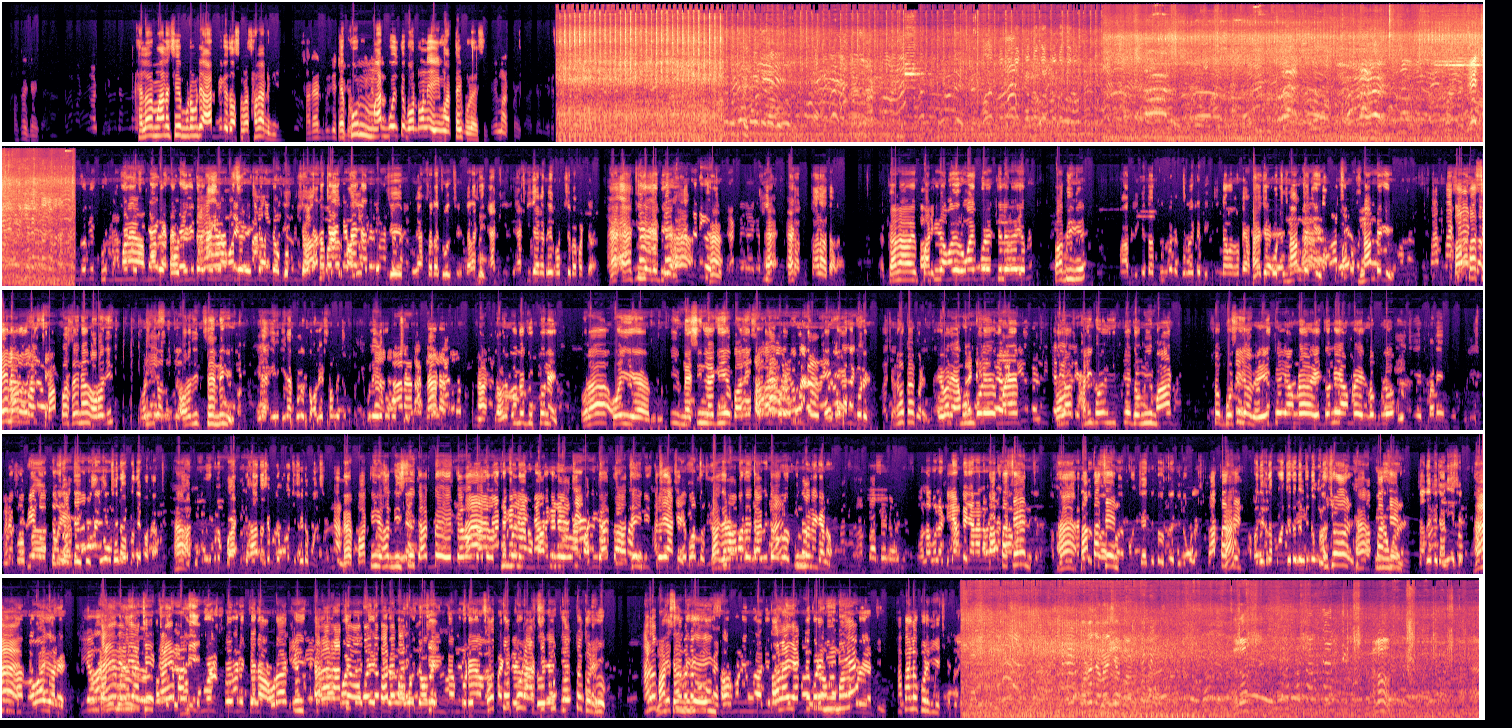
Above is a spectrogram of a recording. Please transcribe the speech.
খেলার মাঠ আছে মোটামুটি আট বিঘে দশ বারো সাড়ে আট বিঘে। সাড়ে আট বিঘে এখন মাঠ বলতে বর্তমানে এই মাঠটাই পড়ে আছে। এই মাঠটাই মানে আপনাদের সহযোগিতা আমাদের এই চারটে যে ব্যবসাটা চলছে তারা কি একই একই জায়গা থেকে করছে ব্যাপারটা? হ্যাঁ একই জায়গা দিয়ে হ্যাঁ হ্যাঁ। কারা তারা? কারণ ওই পার্টির আমাদের রোমাইপুরের ছেলেরাই পাবলিকে। পাবলিকে তো তুলবে না কোনো একটা ব্যক্তির নাম আমরা ব্যবসা যে করছে নামটা কি? নামটা কি? বাপ্পা সেন আর অজিত সেন। বাপ্পা সেন আর অরজিৎ? অরজিৎ সেন নাকি? এরা কোনো দলের সঙ্গে যুক্ত কি বলে এরকম হচ্ছে? না না। না দলের সঙ্গে যুক্ত নেই। ওরা ওই কি মেশিন লাগিয়ে বালি করে করে নৌকা করে। এবার এমন করে মানে তলা খালি করে দিচ্ছে জমি মাঠ সব বসে যাবে। এইটাই আমরা এই জন্যই আমরা এইসবগুলো মানে হ্যাঁ। পার্টির হাত বলে মনে বলছে হ্যাঁ, পার্টির হাত নিশ্চয়ই থাকবে এর কারণ তাদের শুনবে না কেন? পার্টির হাত আছেই নিশ্চয়ই আছে তাছাড়া আমাদের তো শুনবে না কেন? সেন হ্যাঁ বাপ্পা সেন পঞ্চায়েতে তো তৃণমূল আছে বাপ্পা হ্যাঁ? আমাদের পঞ্চায়েতে আছে উজ্জ্বল হ্যাঁ তাদেরকে জানিয়েছেন। হ্যাঁ। হ্যাঁ সবাই জানে কায়েম আলী আছে, না। ওরা কি তারা রাতে অবৈধভাবে বাড়ি করছে। ইনকাম করে সত্তর ফুট আশি ফুট গর্ত করে। আরও বেশি মাঝখান হবে তো থেকে এই সর্বনিম্ন তলায় একটা করে নিয়ে আমরা নিয়ে করে যাচ্ছি। হাঁপালো করে হ্যালো? হ্যালো?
